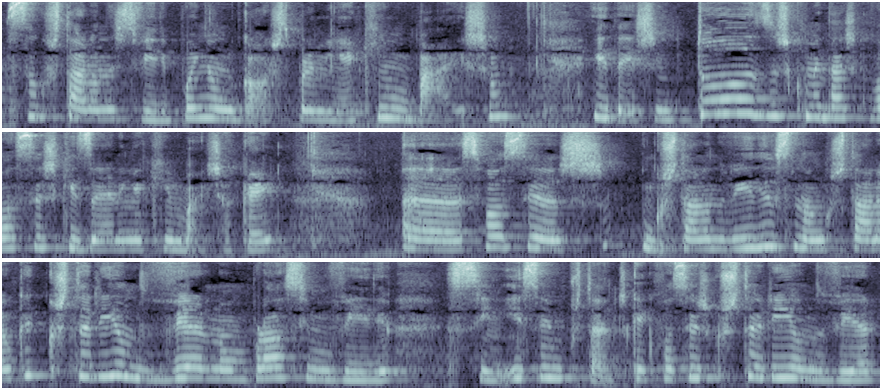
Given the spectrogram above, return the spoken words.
Se gostaram deste vídeo, ponham um gosto para mim aqui em baixo e deixem todos os comentários que vocês quiserem aqui em baixo, ok? Uh, se vocês gostaram do vídeo, se não gostaram, o que é que gostariam de ver num próximo vídeo? Sim, isso é importante. O que é que vocês gostariam de ver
